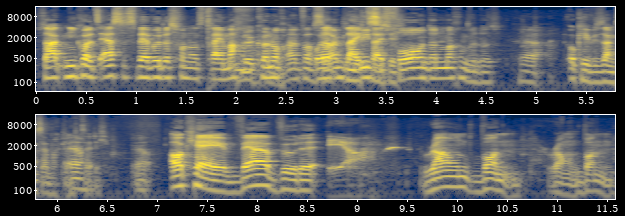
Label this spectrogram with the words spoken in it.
sagt Nico als erstes, wer würde es von uns drei machen? Wir können auch einfach Oder sagen, liest es gleichzeitig. vor und dann machen wir das. Ja. Okay, wir sagen es einfach gleichzeitig. Ja. Okay, wer würde er? Round one. Round one.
